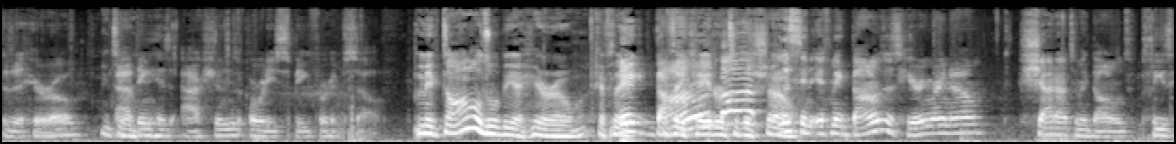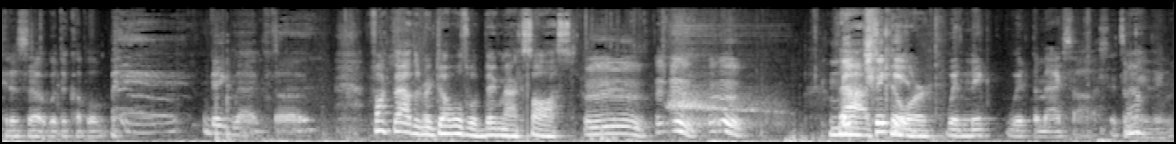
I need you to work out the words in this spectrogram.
is a hero. Me And I think his actions already speak for himself. McDonald's would be a hero if they if they cater to the show. Listen, if McDonald's is hearing right now, shout out to McDonald's. Please hit us up with a couple Big Macs, dog. Fuck that, the McDoubles with Big Mac sauce. Mm, mm-mm, mm-mm. That's McChicken killer. with Mc with the mac sauce. It's Yeah. amazing.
